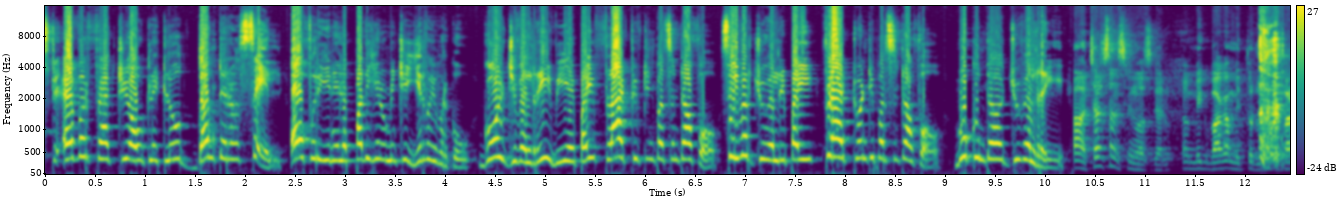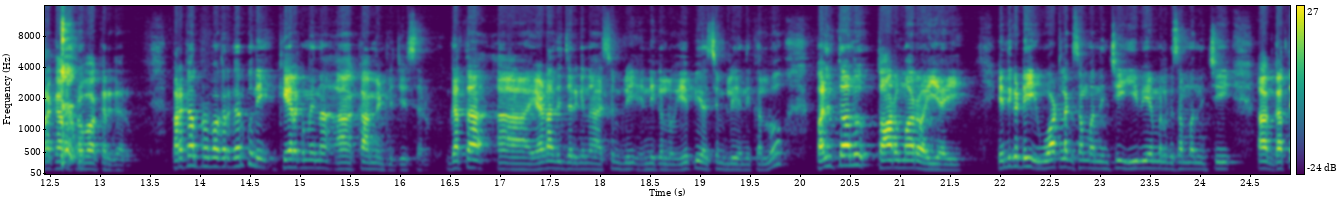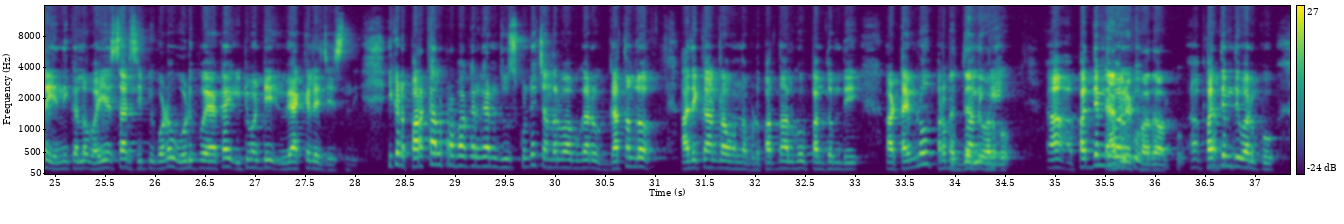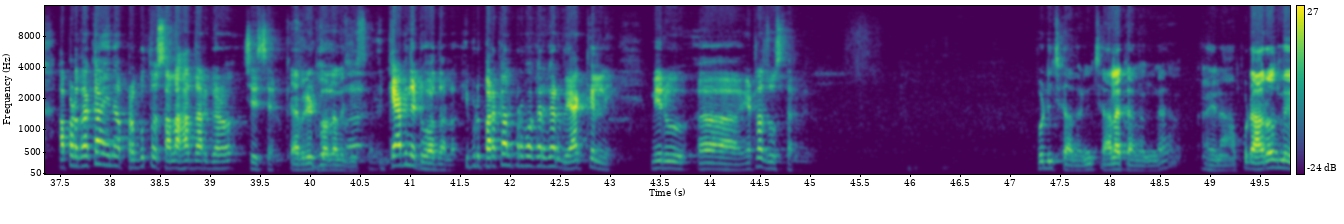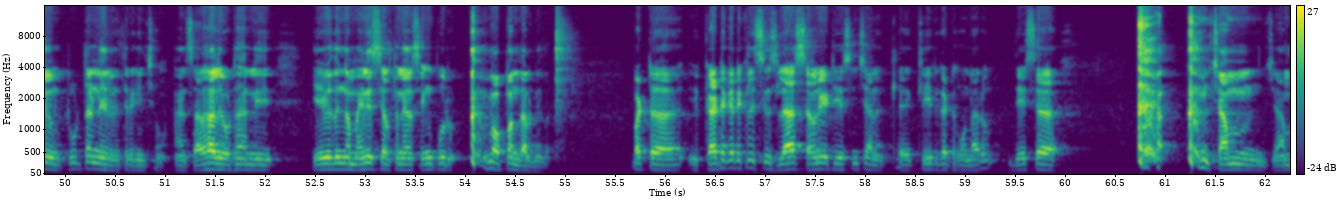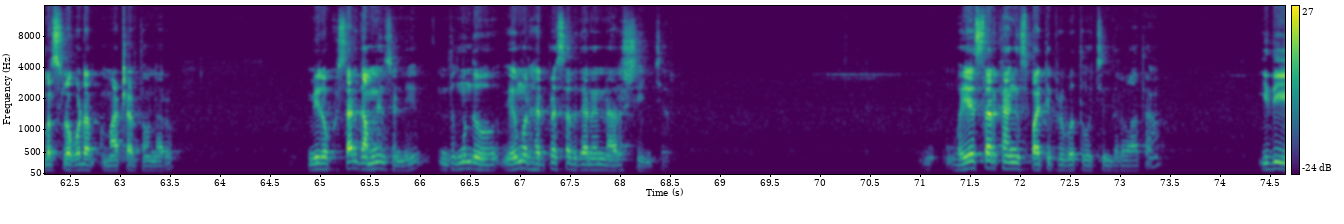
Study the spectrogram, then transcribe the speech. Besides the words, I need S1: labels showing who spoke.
S1: First ever factory అవుట్లెట్లో Dhanteras sale offer ఈ నెల పదిహేను నుంచి ఇరవై వరకు. గోల్డ్ జ్యువెలరీ విఐ పై flat fifteen percent off silver jewellery పై flat twenty percent off Mukunda jewellery
S2: చర్సన్ Srinivas గారు మీకు బాగా మిత్రులు పరకాల ప్రభాకర్ గారు. పరకాల ప్రభాకర్ గారు కొన్ని కీలకమైన కామెంట్లు చేశారు. గత ఏడాది జరిగిన అసెంబ్లీ ఎన్నికల్లో ఏపీ అసెంబ్లీ ఎన్నికల్లో ఫలితాలు తారుమారు అయ్యాయి. ఎందుకంటే ఈ ఓట్లకు సంబంధించి ఈవీఎంలకు సంబంధించి ఆ గత ఎన్నికల్లో వైఎస్ఆర్సీపీ కూడా ఓడిపోయాక ఇటువంటి వ్యాఖ్యలే చేసింది. ఇక్కడ పరకాల ప్రభాకర్ గారిని చూసుకుంటే చంద్రబాబు గారు గతంలో అధికారంలో ఉన్నప్పుడు పద్నాలుగు పంతొమ్మిది ఆ టైంలో ప్రభుత్వానికి పద్దెనిమిది వరకు. పద్దెనిమిది వరకు అప్పటిదాకా ఆయన ప్రభుత్వ సలహాదారుగా చేశారు.
S3: కేబినెట్ హోదాలో చేశారు.
S2: కేబినెట్ హోదాలో. ఇప్పుడు పరకాల ప్రభాకర్ గారి వ్యాఖ్యల్ని మీరు ఎట్లా చూస్తారు మీరు?
S3: అప్పటి నుంచి కాదండి చాలా కాలంగా. ఆయన అప్పుడు ఆ రోజు మేము టూట్ అండ్ నేను వ్యతిరేకించాం. ఆయన సలహాలు ఇవ్వడాన్ని ఏ విధంగా మైనస్ వెళ్తున్నాయో సింగపూర్ ఒప్పందాల మీద. బట్ ఈ categorically since last seven eight years నుంచి ఆయన క్లియర్ కట్గా ఉన్నారు. దేశ ఛామ్ ఛాంబర్స్లో కూడా మాట్లాడుతూ ఉన్నారు. మీరు ఒకసారి గమనించండి ఇంతకుముందు వేమూరి హరిప్రసాద్ గారిని అరెస్ట్ చేయించారు. వైఎస్ఆర్ కాంగ్రెస్ పార్టీ ప్రభుత్వం వచ్చిన తర్వాత ఇది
